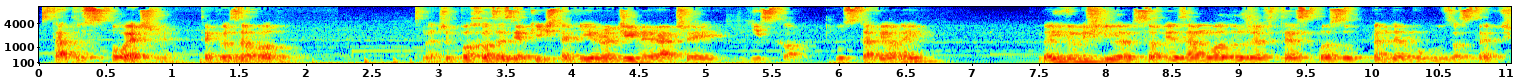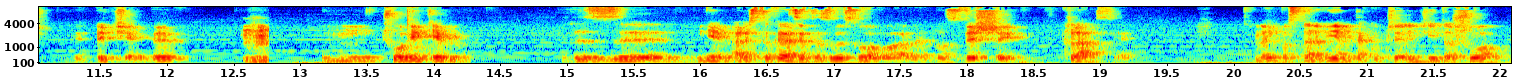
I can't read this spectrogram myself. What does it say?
status społeczny tego zawodu. Znaczy, pochodzę z jakiejś takiej rodziny raczej nisko ustawionej. No i wymyśliłem sobie za młodu, że w ten sposób będę mógł zostać, być jakby człowiekiem z, nie wiem, arystokracja to złe słowo, ale no z wyższej klasy. No i postanowiłem tak uczynić i to szło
